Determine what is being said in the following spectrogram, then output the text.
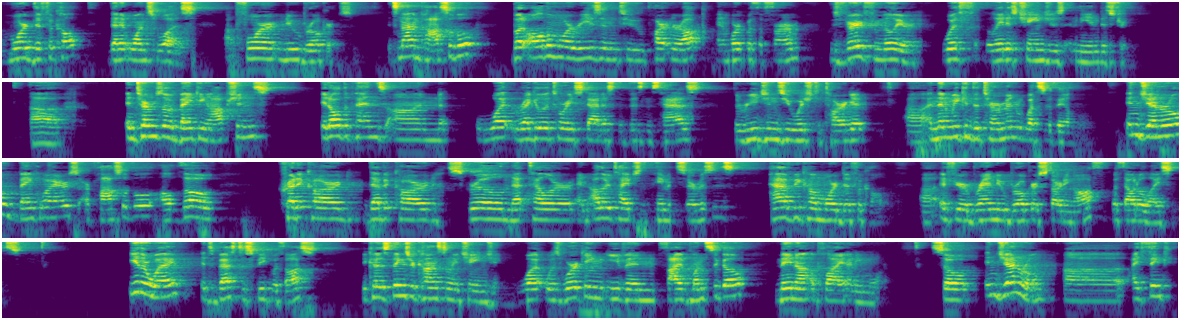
more difficult than it once was uh, for new brokers. It's not impossible, but all the more reason to partner up and work with a firm who's very familiar with the latest changes in the industry. Uh, in terms of banking options, it all depends on what regulatory status the business has, the regions you wish to target, uh, and then we can determine what's available. In general, bank wires are possible, although credit card, debit card, Skrill, Neteller, and other types of payment services have become more difficult uh, if you're a brand new broker starting off without a license. Either way, it's best to speak with us because things are constantly changing. What was working even five months ago may not apply anymore. So, in general, uh, I think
